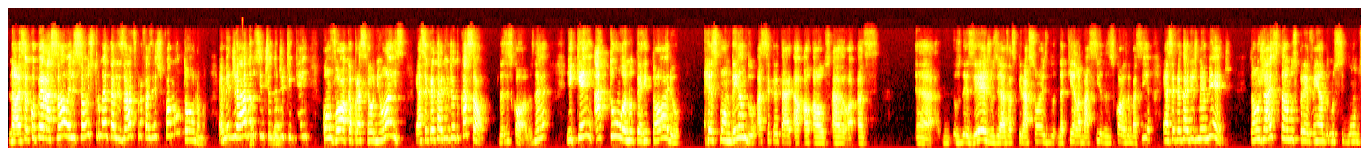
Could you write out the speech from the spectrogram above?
Não, essa cooperação, eles são instrumentalizados para fazer isso de forma autônoma. É mediada no sentido de que quem convoca para as reuniões é a Secretaria de Educação das escolas, né? E quem atua no território respondendo a secretar, aos, aos, é, os desejos e as aspirações daquela bacia, das escolas da bacia, é a Secretaria de Meio Ambiente. Então, já estamos prevendo no segundo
